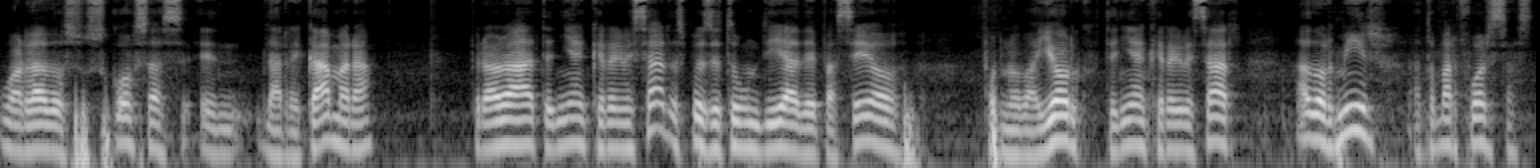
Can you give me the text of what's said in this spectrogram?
guardado sus cosas en la recámara, pero ahora tenían que regresar después de todo un día de paseo por Nueva York, tenían que regresar a dormir, a tomar fuerzas.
